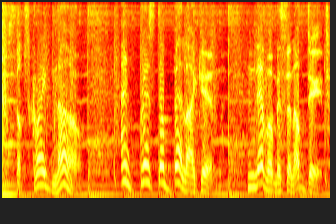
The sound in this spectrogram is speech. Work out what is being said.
Subscribe now and press the bell icon. Never miss an update.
